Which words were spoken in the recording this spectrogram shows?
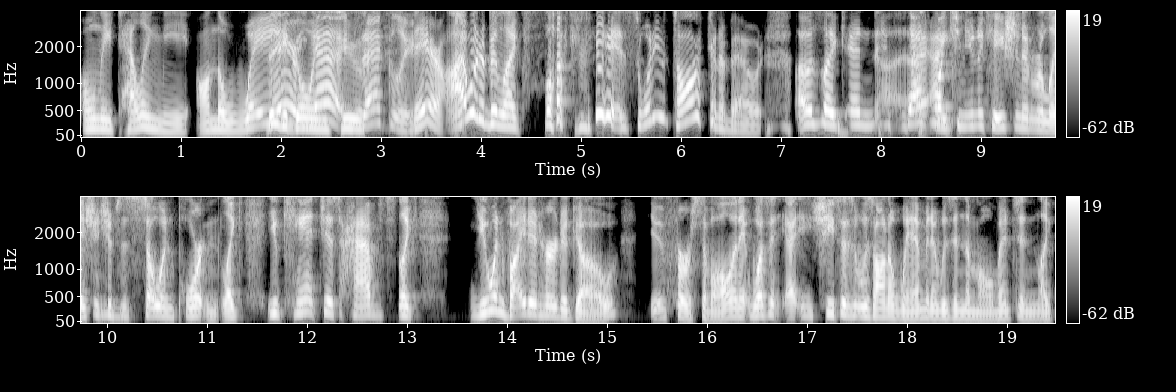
only telling me on the way to going yeah to exactly there. I would have been like, "Fuck this! What are you talking about?" I was like, and uh, that's I- why I- communication and relationships is so important like you can't just have like you invited her to go first of all and it wasn't uh, she says it was on a whim and it was in the moment and like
